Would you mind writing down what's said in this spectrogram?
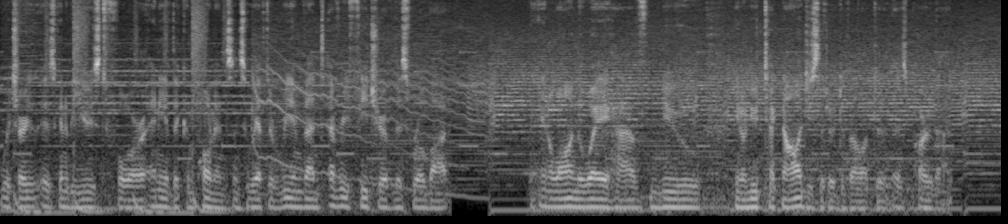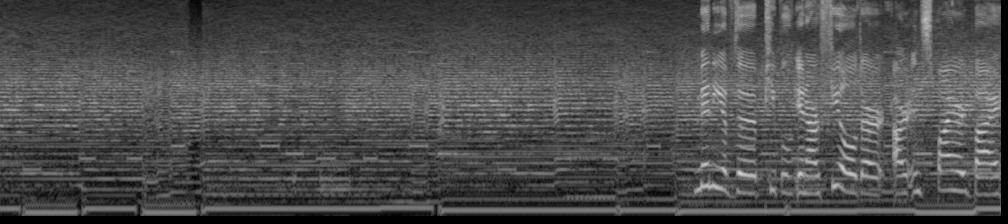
which are, is going to be used for any of the components, and so we have to reinvent every feature of this robot and along the way have new, you know, new technologies that are developed as part of that. Many of the people in our field are, are inspired by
